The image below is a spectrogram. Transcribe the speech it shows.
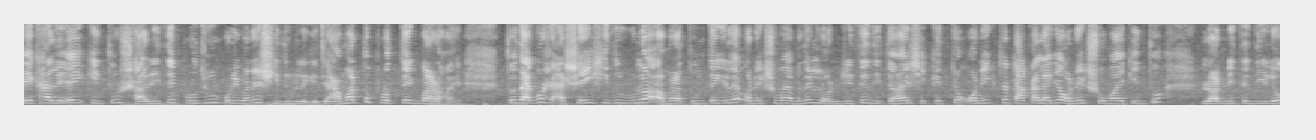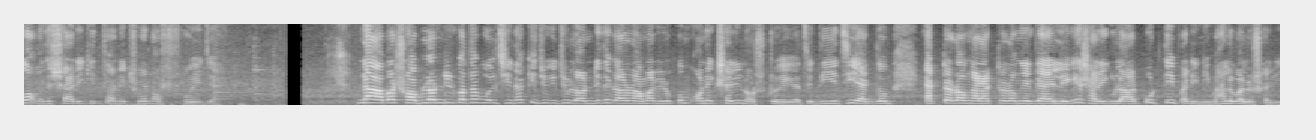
বেখালেই কিন্তু শাড়িতে প্রচুর পরিমাণে সিঁদুর লেগে যায়। আমার তো প্রত্যেকবার হয়। তো দেখো, আর সেই সিঁদুরগুলো আমরা তুলতে গেলে অনেক সময় আমাদের লন্ড্রিতে দিতে হয়। সেক্ষেত্রে অনেকটা টাকা লাগে, অনেক সময় কিন্তু লন্ড্রিতে দিলেও আমাদের শাড়ি কিন্তু অনেক সময় নষ্ট হয়ে যায়। না, আবার সব লন্ড্রির কথা বলছি না, কিছু কিছু লন্ড্রিতে, কারণ আমার এরকম অনেক শাড়ি নষ্ট হয়ে গেছে। দিয়েছি একদম একটা রং আর একটা রঙের গায়ে লেগে শাড়িগুলো আর পরতেই পারিনি, ভালো ভালো শাড়ি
